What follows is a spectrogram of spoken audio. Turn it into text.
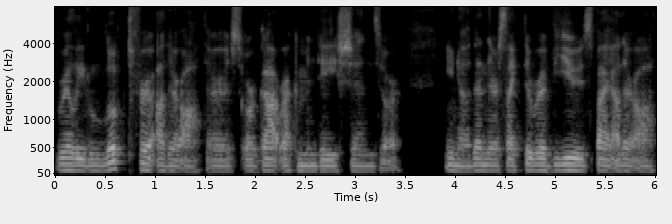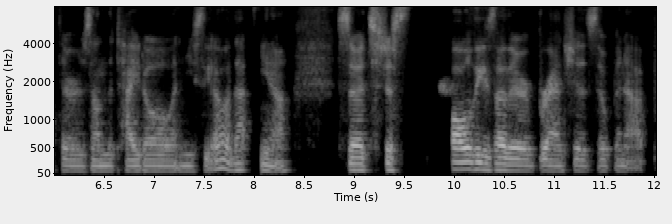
really looked for other authors or got recommendations or, you know, then there's like the reviews by other authors on the title and you see, oh, that, you know, so it's just all these other branches open up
